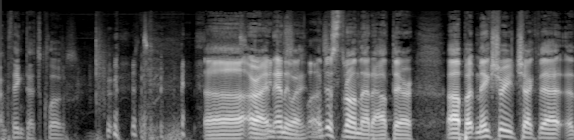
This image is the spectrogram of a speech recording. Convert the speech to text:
I think that's close. Uh, all right. Anyway. I'm just throwing that out there. Uh, but make sure you check that uh,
